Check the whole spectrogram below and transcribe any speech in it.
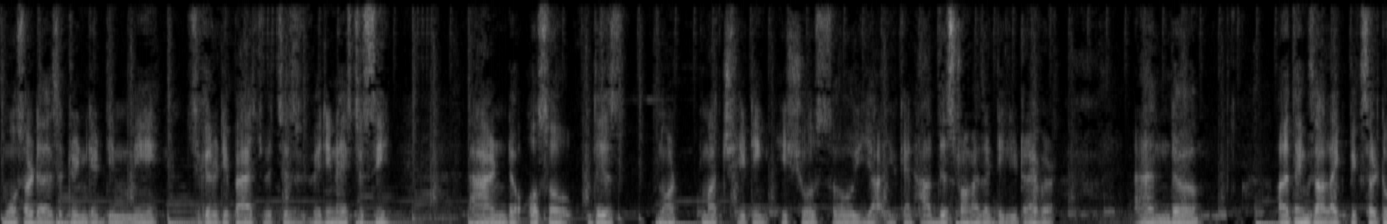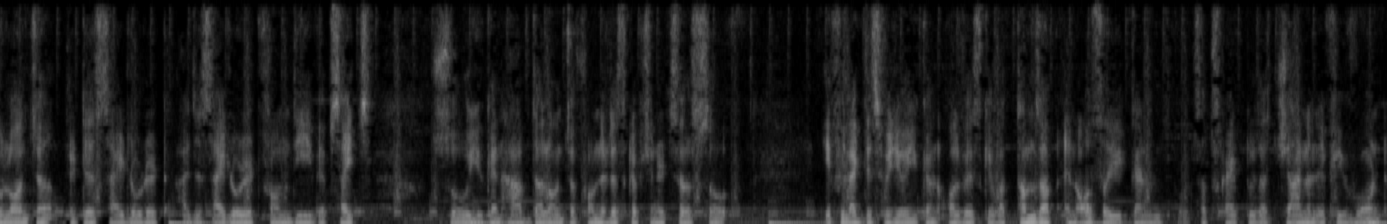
does didn't get the may security patch which is very nice to see. And also there's not much hitting issues. So yeah you can have this ROM as a daily driver and uh, other things are like pixel 2 launcher. It is sideloaded. I just sideloaded from the websites. So you can have the launcher from the description itself. So if you like this video you can always give a thumbs up. And also you can subscribe to the channel if you want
